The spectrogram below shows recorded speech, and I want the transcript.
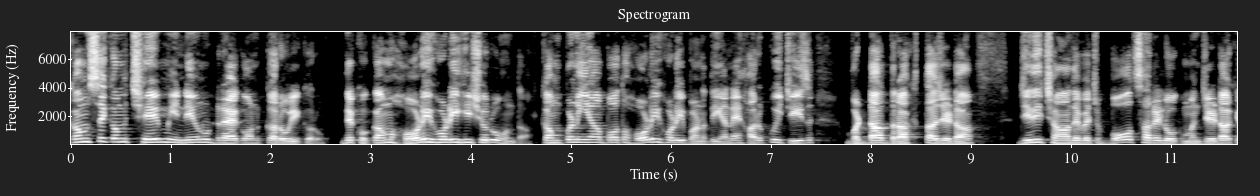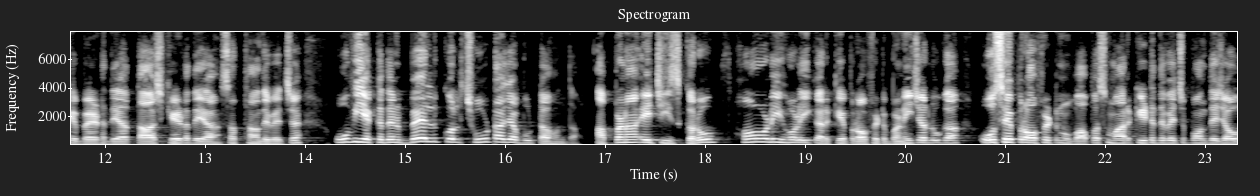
ਕਮ ਸੇ ਕਮ 6 ਮਹੀਨੇ ਉਹਨੂੰ ਡਰੈਗ ਔਨ ਕਰੋ ਹੀ ਕਰੋ। ਦੇਖੋ, ਕੰਮ ਹੌਲੀ ਹੌਲੀ ਹੀ ਸ਼ੁਰੂ ਹੁੰਦਾ। ਕੰਪਨੀਆਂ ਬਹੁਤ ਹੌਲੀ ਹੌਲੀ ਬਣਦੀਆਂ ਨੇ, ਹਰ ਕੋਈ ਚੀਜ਼ ਵੱਡਾ ਦਰਖਤ ਆ ਜਿਹੜਾ ਜਿਹਦੀ ਛਾਂ ਦੇ ਵਿੱਚ ਬਹੁਤ ਸਾਰੇ ਲੋਕ ਮੰਜੇ ਢਾ ਕੇ ਬੈਠਦੇ ਆ, ਤਾਸ਼ ਖੇਡਦੇ ਆ ਸੱਥਾਂ ਦੇ ਵਿੱਚ, ਉਹ ਵੀ ਇੱਕ ਦਿਨ ਬਿਲਕੁਲ ਛੋਟਾ ਜਿਹਾ ਬੂਟਾ ਹੁੰਦਾ। ਆਪਣਾ ਇਹ ਚੀਜ਼ ਕਰੋ ਹੌਲੀ ਹੌਲੀ ਕਰਕੇ ਪ੍ਰੋਫਿਟ ਬਣੀ ਚੱਲੂਗਾ, ਉਸੇ ਪ੍ਰੋਫਿਟ ਨੂੰ ਵਾਪਸ ਮਾਰਕੀਟ ਦੇ ਵਿੱਚ ਪਾਉਂਦੇ ਜਾਓ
